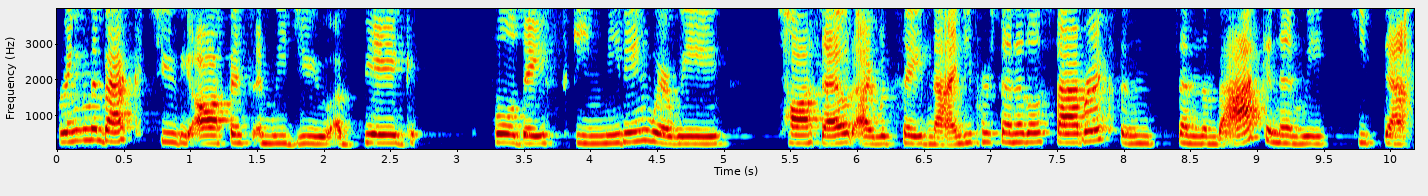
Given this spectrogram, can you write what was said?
bring them back to the office, and we do a big full day scheme meeting where we toss out, I would say 90% of those fabrics and send them back. And then we keep down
